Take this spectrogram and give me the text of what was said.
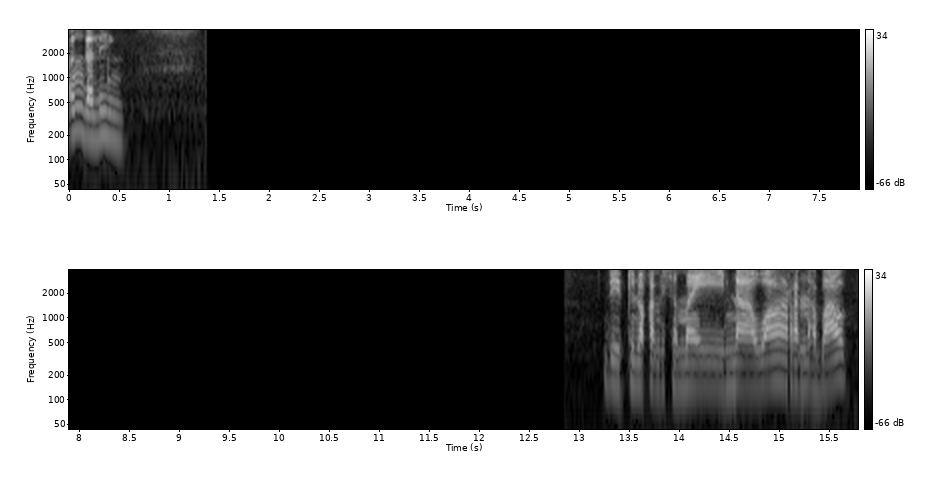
Ang galing. Dito na kami sa may Nawa runabout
